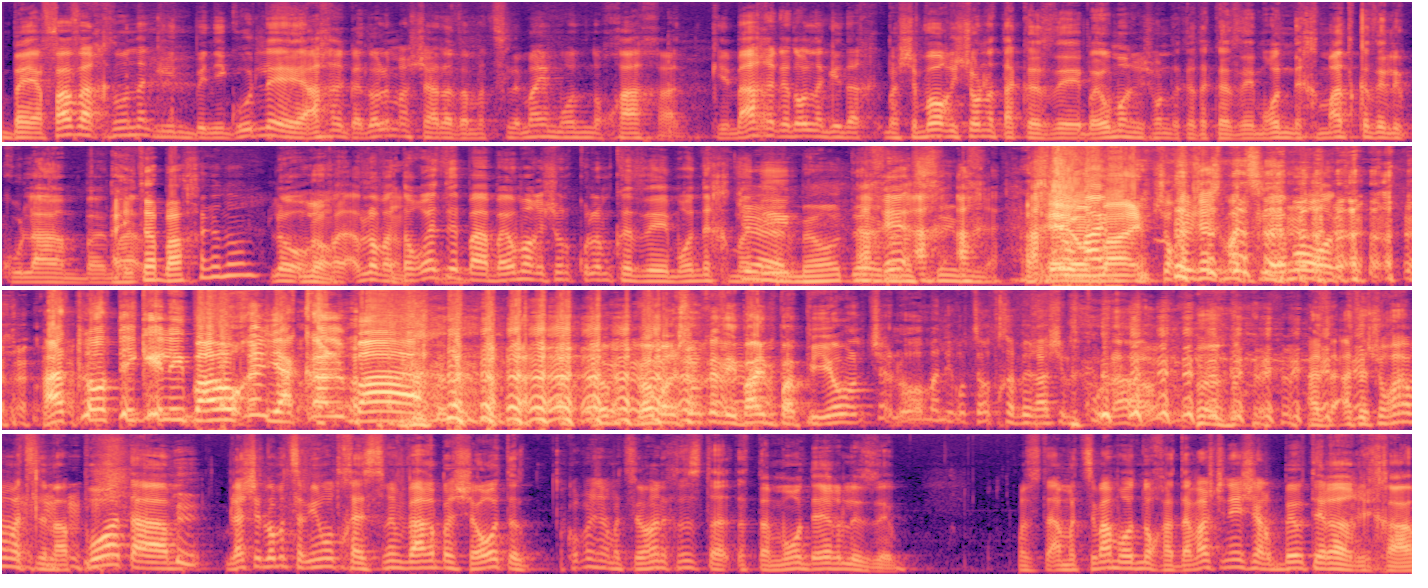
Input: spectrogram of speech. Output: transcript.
ביפה והחנון, נגיד, בניגוד לאח הגדול למשל, אז המצלמה היא מאוד נוכחת. כי באח הגדול, נגיד, בשבוע הראשון אתה כזה, ביום הראשון אתה כזה, מאוד נחמד כזה לכולם. היית באח הגדול? לא, אבל, לא, אבל אתה רואה את זה ביום הראשון כולם כזה מאוד נחמדים. כן, מאוד, אה, אחרי- מנסים. אח- אח- אחרי יומיים. שוכחים שיש מצלמות. את לא תיגעי לי באוכל, יא כלבה! ביום הראשון כזה בא עם פפיון, שלום, אני רוצה להיות חברה של כולם. אז אתה שוכח במצלמה. פה אתה, בגלל שלא מצלמים אותך 24 שעות, אז כל פעם שהמצלמה נכנסת, אתה מאוד ער לזה. אז המצלמה מאוד נוחה. דבר שני, יש הרבה יותר עריכה.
